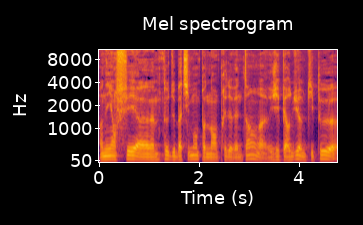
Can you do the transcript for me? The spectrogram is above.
en ayant fait euh, un peu de bâtiment pendant près de 20 ans, j'ai perdu un petit peu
